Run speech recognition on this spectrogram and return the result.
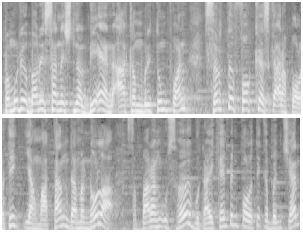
Pemuda Barisan Nasional BN akan memberi tumpuan serta fokus ke arah politik yang matang dan menolak sebarang usaha budaya kempen politik kebencian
